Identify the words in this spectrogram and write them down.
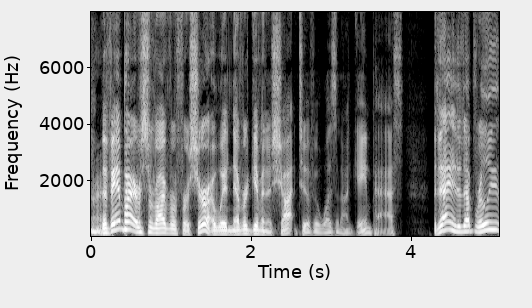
Right. The Vampire Survivor for sure, I would have never given a shot to if it wasn't on Game Pass. But then I ended up really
